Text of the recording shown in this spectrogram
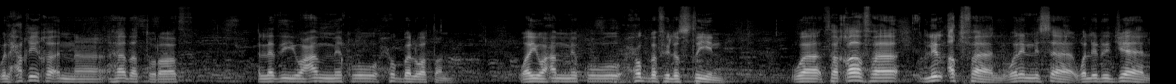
والحقيقة أن هذا التراث الذي يعمق حب الوطن ويعمق حب فلسطين وثقافة للأطفال وللنساء وللرجال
